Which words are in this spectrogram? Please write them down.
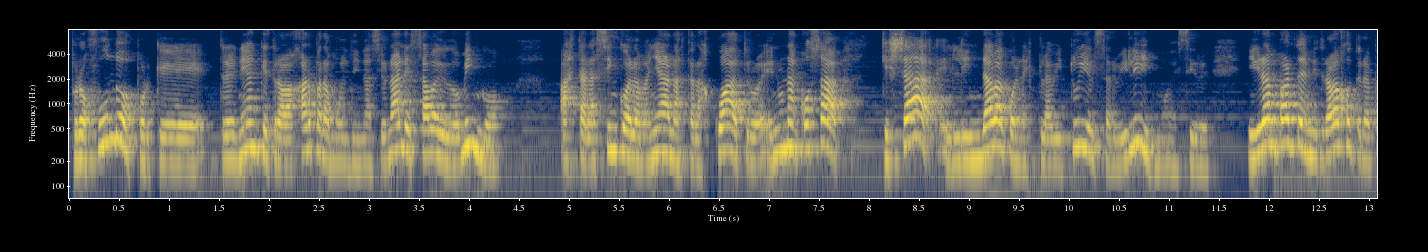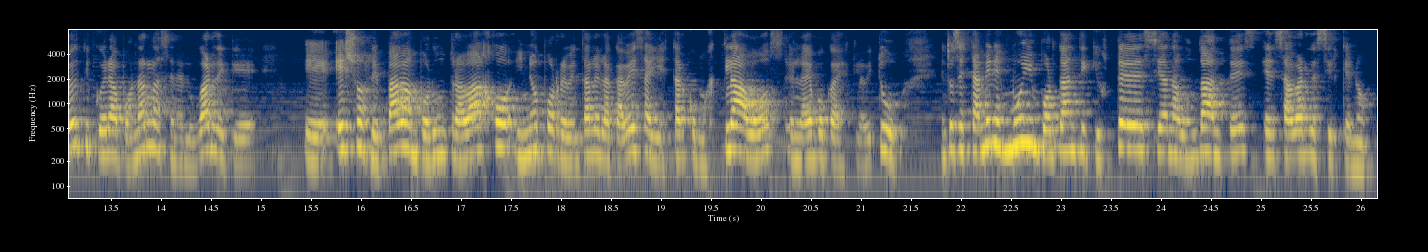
profundos porque tenían que trabajar para multinacionales sábado y domingo, hasta las 5 de la mañana, hasta las 4, en una cosa que ya lindaba con la esclavitud y el servilismo, es decir, y gran parte de mi trabajo terapéutico era ponerlas en el lugar de que eh, ellos le pagan por un trabajo y no por reventarle la cabeza y estar como esclavos en la época de esclavitud. Entonces también es muy importante que ustedes sean abundantes en saber decir que no.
